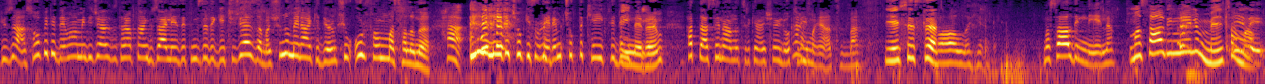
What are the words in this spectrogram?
Güzel. Sohbete devam edeceğiz. Bir taraftan güzel lezzetimize de geçeceğiz ama şunu merak ediyorum. Şu Urfa masalını. Ha. Dinlemeyi de çok isterim. Çok da keyifli Peki. dinlerim. Hatta seni anlatırken şöyle oturayım hayatım ben. Yaşasın. Vallahi. Masal dinleyelim. Masal dinleyelim mi? Tamam. Evet.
